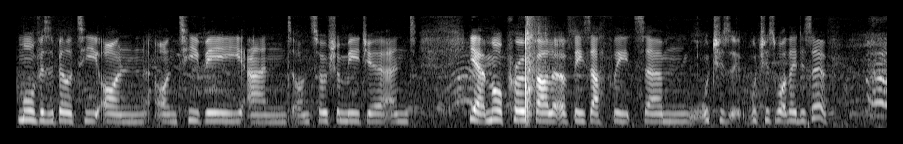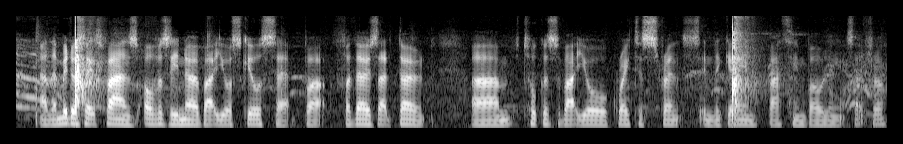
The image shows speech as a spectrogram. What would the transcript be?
more visibility on on TV and on social media, and yeah, more profile of these athletes, um, which is which is what they deserve. And the Middlesex fans obviously know about your skill set, but for those that don't, um, talk us about your greatest strengths in the game, batting, bowling, etc.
